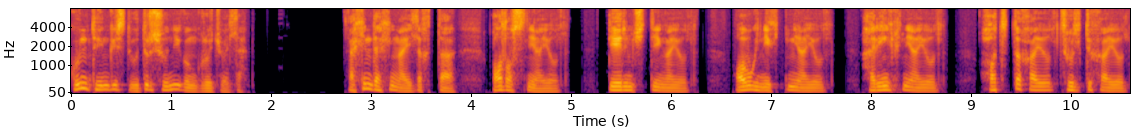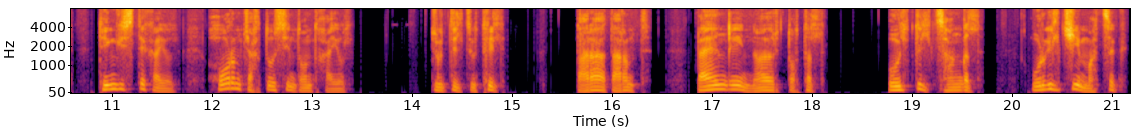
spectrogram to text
гүн тэнгист өдөр шөнийг өнгөрөөж байлаа. Ахин дахин аялахдаа гол усны аюул, дээрэмчдийн аюул, овг нэгтний аюул, харийнхны аюул, хот дох аюул, цөл дох аюул, тэнгис дэх аюул, хуурамч ах トゥ усийн дундх аюул, зүдэл зүтгэл, дараа дарамт, байнгын нойр дутал, өлдөл цангал, үргэлжийн мацаг,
